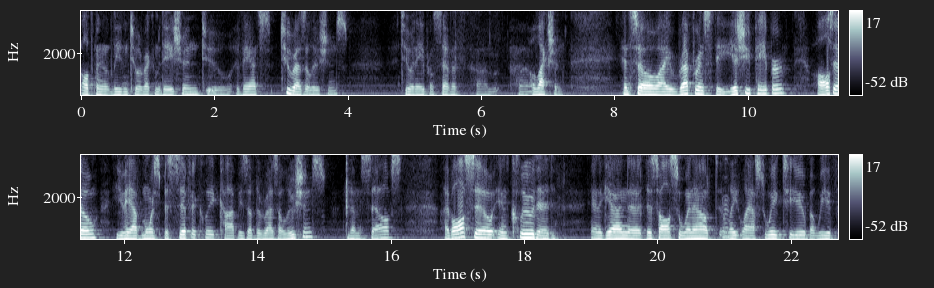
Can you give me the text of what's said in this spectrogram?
ultimately leading to a recommendation to advance two resolutions to an April 7th um, uh, election. And so I referenced the issue paper. Also, you have more specifically copies of the resolutions themselves. I've also included, and again, uh, this also went out late last week to you, but we've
